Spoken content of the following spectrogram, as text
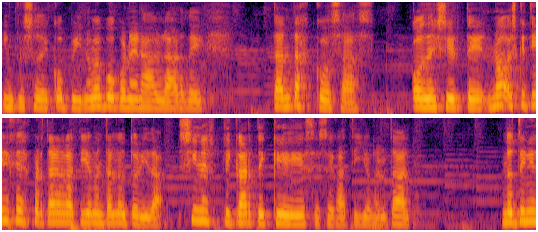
incluso de copy. No me puedo poner a hablar de tantas cosas o decirte, no, es que tienes que despertar el gatillo mental de autoridad, sin explicarte qué es ese gatillo mental. No tiene,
